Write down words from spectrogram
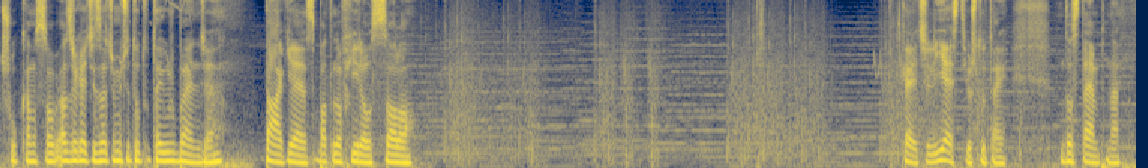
szukam sobie, a czekajcie, zobaczymy czy to tutaj już będzie. Tak, jest, Battle of Heroes solo. Okej, czyli jest już tutaj dostępne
